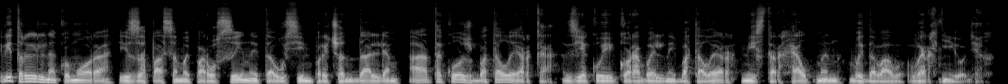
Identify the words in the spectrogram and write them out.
вітрильна комора із запасами парусини та усім причандаллям, а також баталерка, з якої корабельний баталер містер Хелпмен видавав верхній одяг.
